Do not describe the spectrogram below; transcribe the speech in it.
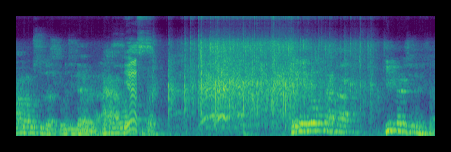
আমরা প্রস্তুত আছি কোনো চিন্তা করবেন না টাকা আমাদের Yes. হবে। এগুলো হচ্ছে আপনার ফি প্যাটিশনের হিসাব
